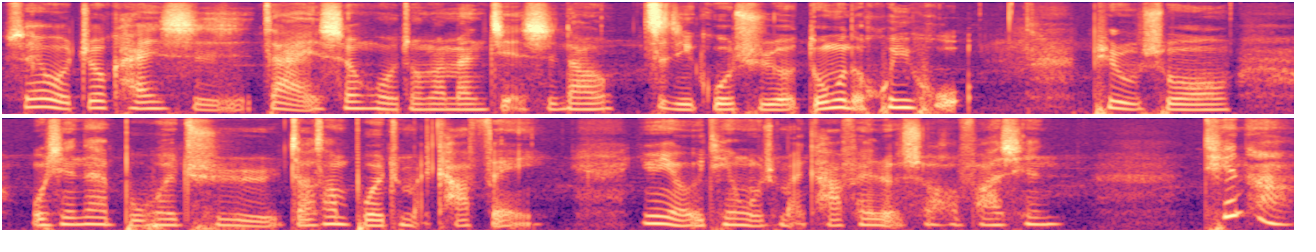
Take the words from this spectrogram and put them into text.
所以我就开始在生活中慢慢解释到自己过去有多么的挥霍。譬如说，我现在不会去早上不会去买咖啡，因为有一天我去买咖啡的时候，发现，天哪，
